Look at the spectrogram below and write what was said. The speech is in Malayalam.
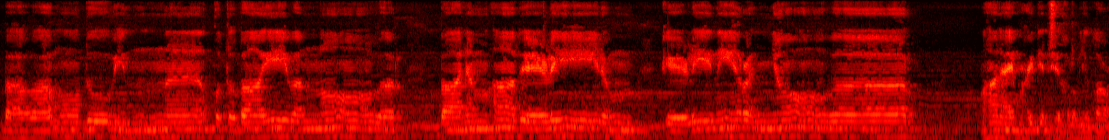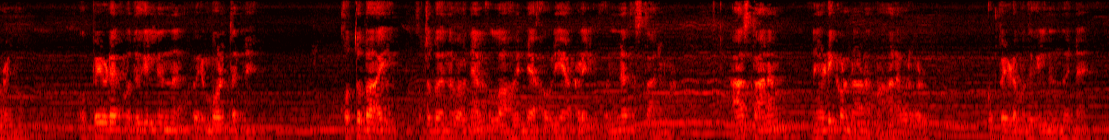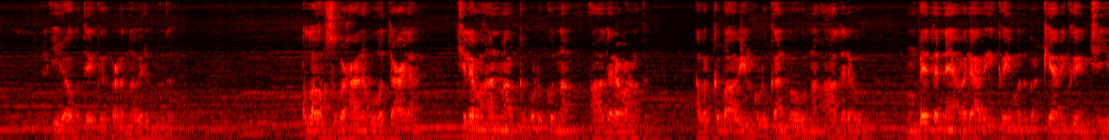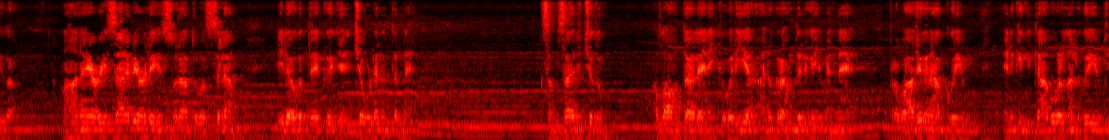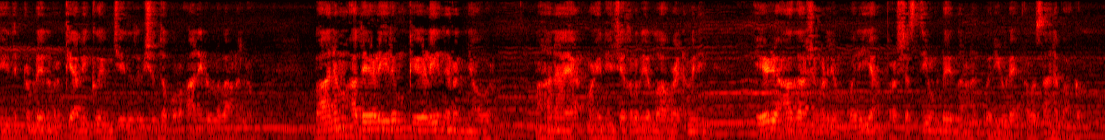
ബാവാമുതുവിന്ന് കുത്തുബായി വന്നോവർ. ബാനം ആതേളിയിലും കേളി നിറഞ്ഞോവർ. മഹാനായ മൊഹീദ്ദീൻ ഷെയ്ഖ് അൻഹു ഉപ്പയുടെ മുതുകിൽ നിന്ന് വരുമ്പോൾ തന്നെ കുത്തുബായി കുത്തുബ് എന്ന് പറഞ്ഞാൽ അള്ളാഹുവിന്റെ ഔലിയാക്കളിൽ ഉന്നത സ്ഥാനമാണ്. ആ സ്ഥാനം നേടിക്കൊണ്ടാണ് മഹാനവറുകൾ കുപ്പയുടെ മുതുകിൽ നിന്ന് തന്നെ ഈ ലോകത്തേക്ക് കടന്നു വരുന്നത്. അള്ളാഹു സുബഹാനുഭവത്തായ ചില മഹാന്മാർക്ക് കൊടുക്കുന്ന ആദരവാണത്. അവർക്ക് ഭാവിയിൽ കൊടുക്കാൻ പോകുന്ന ആദരവ് മുമ്പേ തന്നെ അവരെ അറിയിക്കുകയും അത് പ്രഖ്യാപിക്കുകയും ചെയ്യുക. മഹാനായ ഈസാ നബി അലൈഹി സ്വലാത്തു വസ്സലാം ഈ ലോകത്തേക്ക് ജനിച്ച ഉടനെ തന്നെ സംസാരിച്ചതും അള്ളാഹു താല എനിക്ക് വലിയ അനുഗ്രഹം തരികയും എന്നെ പ്രവാചകനാക്കുകയും എനിക്ക് കിതാബുകൾ നൽകുകയും ചെയ്തിട്ടുണ്ട് എന്ന് പ്രഖ്യാപിക്കുകയും ചെയ്തത് വിശുദ്ധ ഖുർആാനിലുള്ളതാണല്ലോ. ബാനം അതേളിയിലും കേളി നിറഞ്ഞവർ മഹാനായ അള്ളാഹുവിന് ഏഴ് ആകാശങ്ങളിലും വലിയ പ്രശസ്തിയുണ്ട് എന്നാണ് വരിയുടെ അവസാന ഭാഗം.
